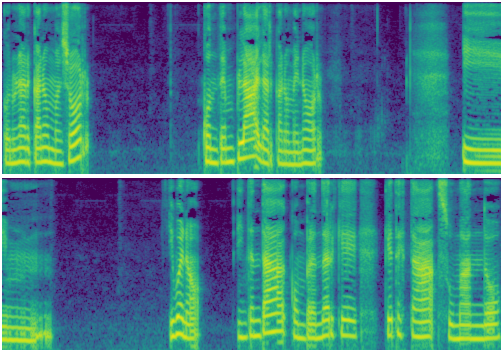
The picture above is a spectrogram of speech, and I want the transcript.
con un arcano mayor, contempla el arcano menor y y bueno, intenta comprender qué, qué te está sumando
